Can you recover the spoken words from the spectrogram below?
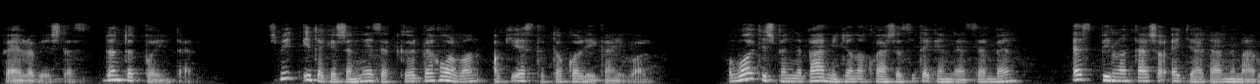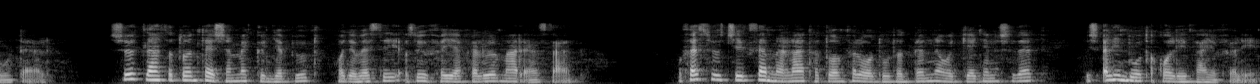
Fejlövés lesz, döntött Pointer. Schmidt idegesen nézett körbe, hol van, aki ezt tette a kollégáival. Ha volt is benne bármi gyanakvás az idegennel szemben, ezt pillantása egyáltalán nem árult el. Sőt, láthatóan teljesen megkönnyebbült, hogy a veszély az ő feje felől már elszállt. A feszültség szemmel láthatóan feloldódott benne, hogy kiegyenesedett, és elindult a kollégája felé.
